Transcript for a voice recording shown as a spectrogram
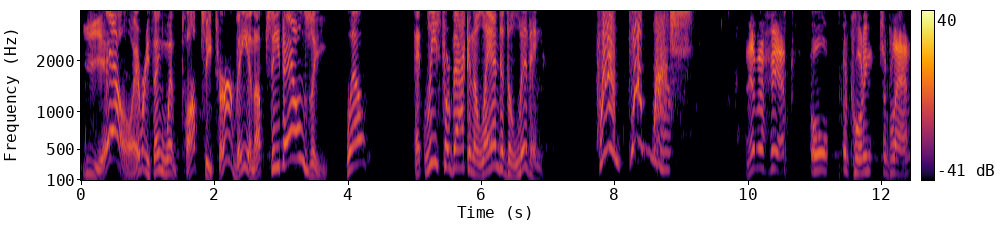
Yeah, everything went topsy-turvy and upsy-downsy. Well, at least we're back in the land of the living. Thank goodness. Never fear. All according to plan.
